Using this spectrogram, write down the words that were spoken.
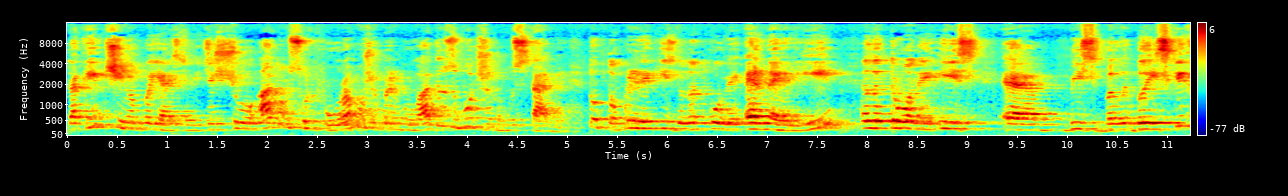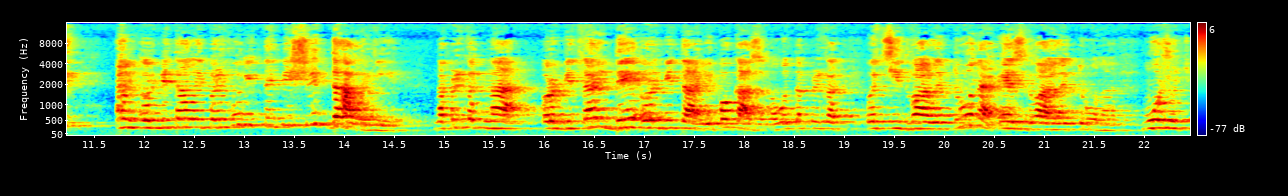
Таким чином пояснюється, що атом сульфура може перебувати в збудженому стані, тобто при якійсь додатковій енергії електрони із е, більш близьких орбіталей переходять на більш віддалені. Наприклад, на орбіталь, де орбіталі показано. От, наприклад, оці два електрона, С2 електрона, можуть,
